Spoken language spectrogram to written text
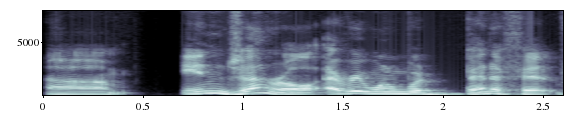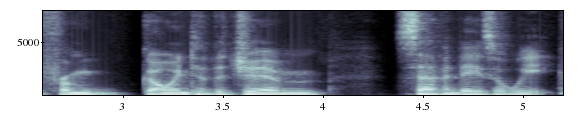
Um, in general, everyone would benefit from going to the gym seven days a week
